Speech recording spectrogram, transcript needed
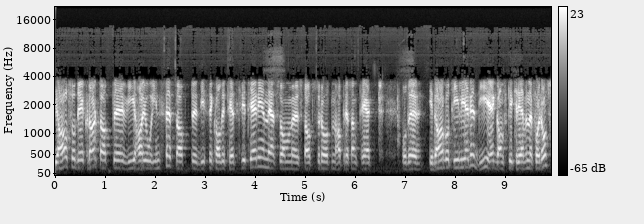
Ja, så det er klart at uh, Vi har jo innsett at uh, disse kvalitetskriteriene som uh, statsråden har presentert både i dag og tidligere, de er ganske krevende for oss.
